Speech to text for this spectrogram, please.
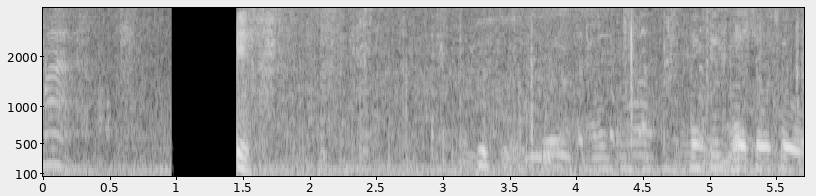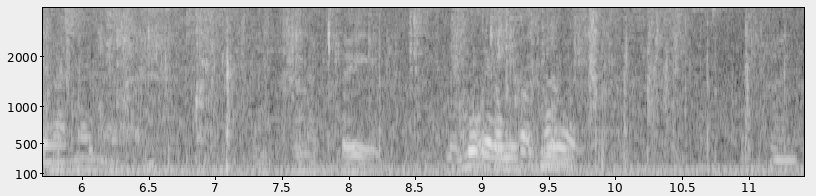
mà không kiếm thấy chỗ chỗ hả? Bộ trong cậu thô. Thank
